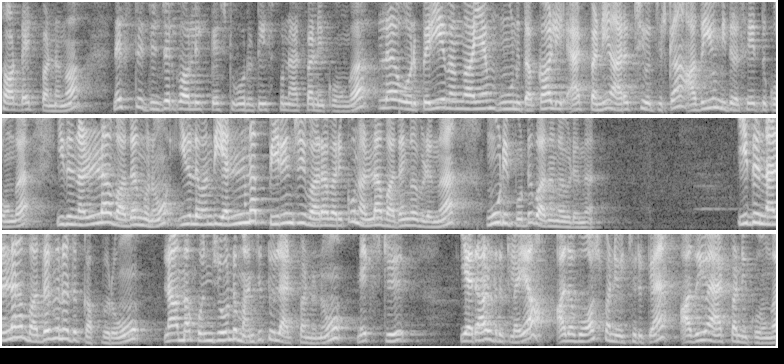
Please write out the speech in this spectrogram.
சாட்டேட் பண்ணுங்கள் நெக்ஸ்ட் ஜிஞ்சர் கார்லிக் பேஸ்ட் ஒரு டீஸ்பூன் ஆட் பண்ணிக்கோங்க. இல்லை ஒரு பெரிய வெங்காயம் மூணு தக்காளி ஆட் பண்ணி அரைச்சி வச்சுருக்கேன். அதையும் இதில் சேர்த்துக்கோங்க. இது நல்லா வதங்கணும். இதில் வந்து எண்ணெய் பிரிஞ்சு வர வரைக்கும் நல்லா வதங்க விடுங்க. மூடி போட்டு வதங்க விடுங்க. இது நல்லா வதங்கினதுக்கப்புறம் நாம் கொஞ்சோண்டு மஞ்சத்தூள் ஆட் பண்ணணும். நெக்ஸ்ட்டு இறால் இருக்கு இல்லையா? அதை வாஷ் பண்ணி வச்சுருக்கேன். அதையும் ஆட் பண்ணிக்கோங்க.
